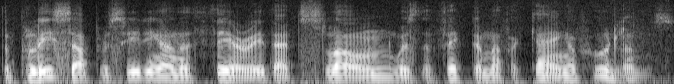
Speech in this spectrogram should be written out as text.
The police are proceeding on the theory that Sloan was the victim of a gang of hoodlums.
